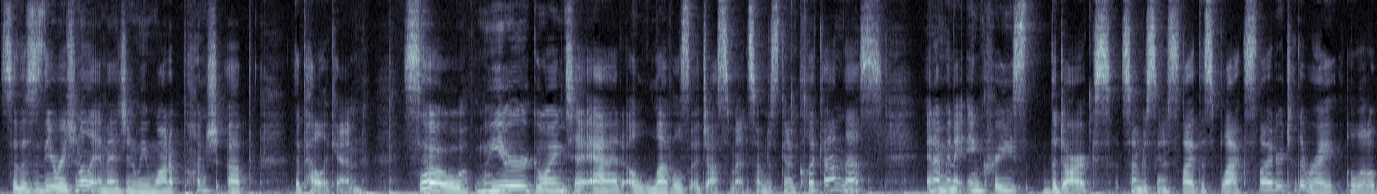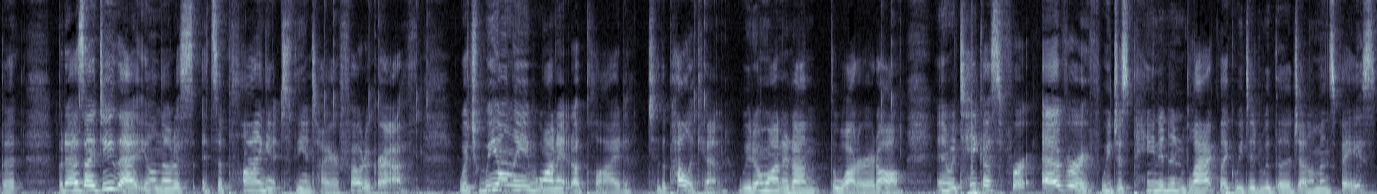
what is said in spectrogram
So this is the original image and we want to punch up the Pelican. So we're going to add a levels adjustment. So I'm just gonna click on this and I'm gonna increase the darks. So I'm just gonna slide this black slider to the right a little bit. But as I do that, you'll notice it's applying it to the entire photograph, which we only want it applied to the pelican. We don't want it on the water at all. And it would take us forever if we just painted in black like we did with the gentleman's face.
